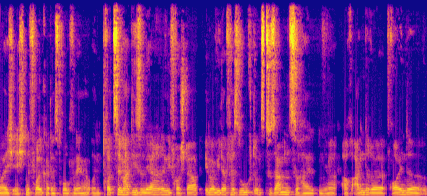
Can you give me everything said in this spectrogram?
war ich echt eine Vollkatastrophe, ja. Und trotzdem hat diese Lehrerin, die Frau Stab, immer wieder versucht, uns zusammenzuhalten, ja. Auch andere Freunde,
